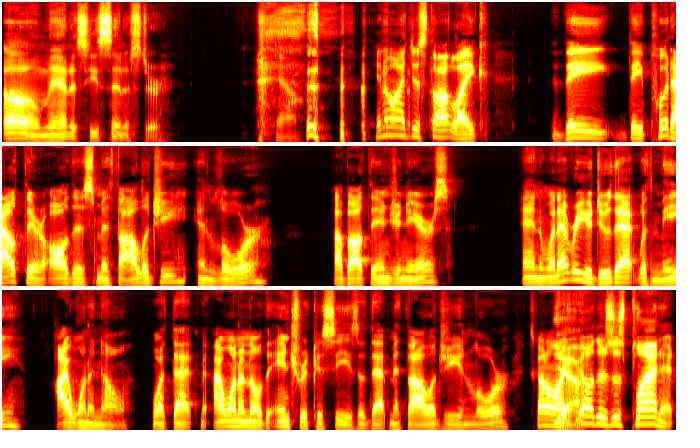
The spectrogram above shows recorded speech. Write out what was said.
Oh man, is he sinister? Yeah. you know, I just thought like they they put out there all this mythology and lore about the engineers. And whenever you do that with me, I want to know what that I want to know the intricacies of that mythology and lore. It's kind of like, Yeah. oh, there's this planet.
